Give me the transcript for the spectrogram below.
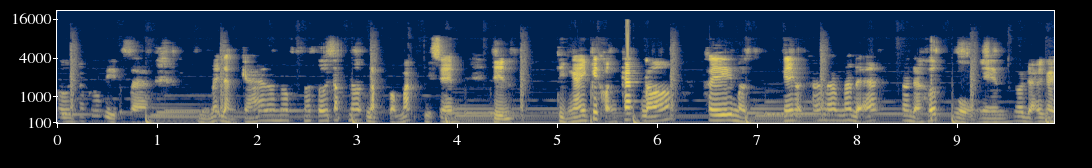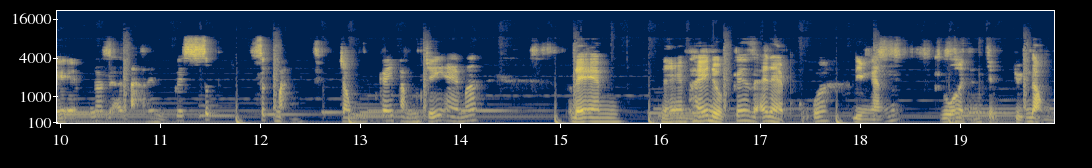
hơn trong cái việc là mấy đàn cá đó, nó nó tới tấp nó đập vào mắt người xem. Thì thì ngay cái khoảnh khắc đó khi mà ngay khoảnh khắc đó nó đã nó đã hớp hồn em nó đã gây em nó đã tạo nên một cái sức sức mạnh trong cái tâm trí em á, để em để em thấy được cái vẻ đẹp của điện ảnh, của những trình chuyển động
